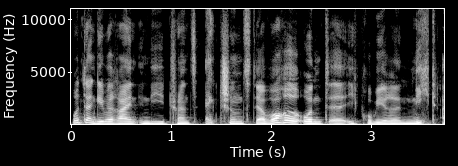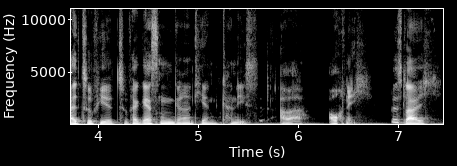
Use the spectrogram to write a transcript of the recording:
und dann gehen wir rein in die Transactions der Woche und äh, ich probiere nicht allzu viel zu vergessen. Garantieren kann ich es aber auch nicht. Bis gleich.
